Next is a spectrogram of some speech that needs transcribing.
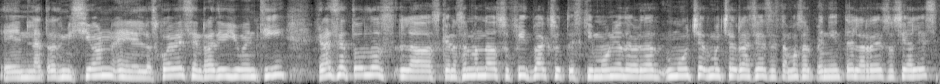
en la transmisión eh, los jueves en Radio UNT. Gracias a todos los, los, que nos han mandado su feedback, su testimonio. De verdad, muchas, muchas gracias. Estamos al pendiente de las redes sociales.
